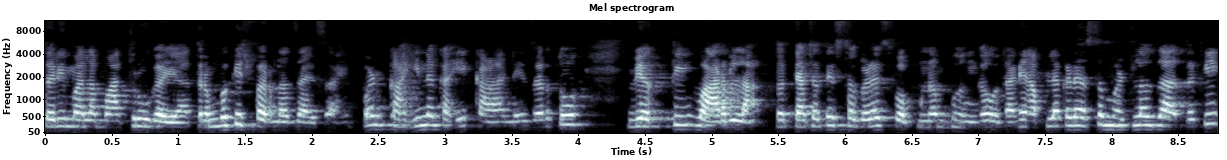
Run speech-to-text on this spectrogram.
तरी मला मातृगया त्र्यंबकेश्वरला जायचं आहे. पण काही ना काही काळाने जर तो व्यक्ती वारला तर त्याचं ते सगळे स्वप्न भंग होतं आणि आपल्याकडे असं म्हटलं जातं की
